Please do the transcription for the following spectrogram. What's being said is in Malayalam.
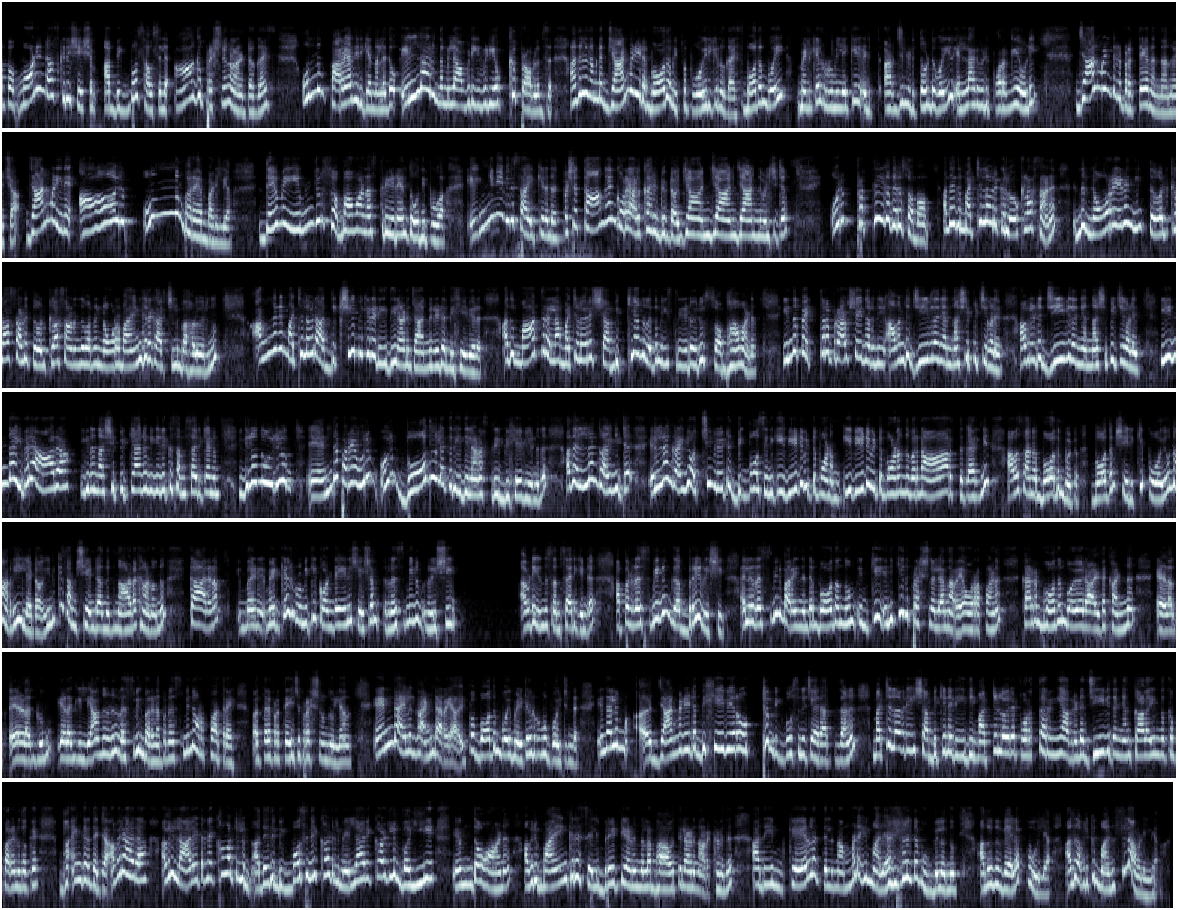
അപ്പോൾ മോർണിംഗ് ടാസ്കിന് ശേഷം ആ ബിഗ് ബോസ് ഹൗസിൽ ആകെ പ്രശ്നങ്ങളാണ് കേട്ടോ ഗൈസ് ഒന്നും പറയാതിരിക്കാൻ നല്ലത്. എല്ലാവരും തമ്മിൽ അവിടെ ഇവിടെയൊക്കെ പ്രോബ്ലംസ് അതിൽ നമ്മുടെ ജാൻമണിയുടെ ബോധം ഇപ്പൊ പോയിരിക്കുന്നു ഗൈസ് ബോധം പോയി മെഡിക്കൽ റൂമിലേക്ക് അർജുൻ എടുത്തോണ്ട് പോയി. എല്ലാവരും കൂടി പുറകെ ഓടി. ജാൻമണിയുടെ ഒരു പ്രത്യേകത എന്താന്ന് വെച്ചാൽ ജാൻമണിനെ ആരും ഒന്നും പറയാൻ പാടില്ല. ദൈവമേ എന്തൊരു സ്വഭാവമാണ് ആ സ്ത്രീയുടെ തോന്നിപ്പോവുക എങ്ങനെ ഇവർ സഹിക്കണത്? പക്ഷെ താങ്ങാൻ കുറെ ആൾക്കാരുണ്ട് കേട്ടോ ജാൻ ജാൻ ജാൻ എന്ന് വിളിച്ചിട്ട്. ഒരു പ്രത്യേകതര സ്വഭാവം. അതായത് മറ്റുള്ളവരൊക്കെ ലോ ക്ലാസ് ആണ്. ഇന്ന് നോറയുടെ നീ തേർഡ് ക്ലാസ് ആണ് തേർഡ് ക്ലാസ് ആണെന്ന് പറഞ്ഞ് നോറ ഭയങ്കര കരച്ചിലും ബഹളമായിരുന്നു അങ്ങനെ മറ്റുള്ളവരെ അധിക്ഷേപിക്കുന്ന രീതിയിലാണ് ജാൻമനിയുടെ ബിഹേവിയർ അത് മാത്രമല്ല മറ്റുള്ളവരെ ശപിക്കുക എന്നുള്ളതും ഈ സ്ത്രീയുടെ ഒരു സ്വഭാവമാണ്. ഇന്നിപ്പോ എത്ര പ്രാവശ്യമായി പറഞ്ഞു അവന്റെ ജീവിതം ഞാൻ നശിപ്പിച്ചു കളയും അവരുടെ ജീവിതം ഞാൻ നശിപ്പിച്ചു കളയും. എന്താ ഇവരെ ആരാ ഇങ്ങനെ നശിപ്പിക്കാനും ഇങ്ങനെയൊക്കെ സംസാരിക്കാനും? ഇതിലൊന്നും ഒരു എന്താ പറയാ ഒരു ഒരു ബോധമില്ലാത്ത രീതിയിലാണ് സ്ത്രീ ബിഹേവ് ചെയ്യുന്നത്. അതെല്ലാം കഴിഞ്ഞിട്ട് എല്ലാം കഴിഞ്ഞ് ഒച്ചി വിളിയിട്ട് ബിഗ് ബോസ് എനിക്ക് ഈ വീട് വിട്ടു പോകണം ഈ വീട് വിട്ടു പോകണം എന്ന് പറഞ്ഞ ആർത്ത് കരഞ്ഞ് അവസാനം ബോധം പെട്ടു. ബോധം ശരിക്കും പോയോ എന്ന് അറിയില്ല കേട്ടോ എനിക്ക് സംശയമുണ്ട് അതൊരു നാടകമാണോന്ന്. കാരണം മെഡിക്കൽ റൂമിലേക്ക് കൊണ്ടുപോയതിനു ശേഷം റസ്മിനും ഋഷി അവിടെ ഇരുന്ന് സംസാരിക്കുന്നുണ്ട്. അപ്പൊ റസ്മിനും ഗബ്രി ഋഷി അതിൽ റസ്മിൻ പറയുന്നുണ്ട് ബോധമൊന്നും എനിക്ക് എനിക്കിത് പ്രശ്നമില്ല എന്നറിയാം ഉറപ്പാണ്. കാരണം ബോധം പോയ ഒരാളുടെ കണ്ണ് ഇള ഇളകും ഇളകില്ല എന്നാണ് റസ്മിൻ പറയുന്നത്. അപ്പൊ റസ്മിൻ ഉറപ്പാത്രേ അത്ര പ്രത്യേകിച്ച് പ്രശ്നമൊന്നുമില്ല എന്തായാലും കണ്ടറിയാം ഇപ്പൊ ബോധം പോയി മെഡിക്കൽ റൂമിൽ പോയിട്ടുണ്ട്. എന്തായാലും ജാൻമണിയുടെ ബിഹേവിയർ ഒട്ടും ബിഗ് ബോസിന് ചേരാത്തതാണ്. മറ്റുള്ളവരെ ഈ ശപിക്കുന്ന രീതി മറ്റുള്ളവരെ പുറത്തിറങ്ങി അവരുടെ ജീവിതം ഞാൻ കളയും എന്നൊക്കെ പറയുന്നതൊക്കെ ഭയങ്കര തെറ്റാണ് അവരാരാ? അവർ ലാലേട്ടനെക്കാട്ടിലും അതായത് ബിഗ് ബോസിനെക്കാട്ടിലും എല്ലാരെക്കാട്ടിലും വലിയ എന്തോ ആണ്. അവർ ഭയങ്കര സെലിബ്രിറ്റി ആണ് എന്നുള്ള ഭാവത്തിലാണ് നടക്കുന്നത് അത് ഈ കേരളത്തിൽ നമ്മുടെ ഈ മലയാളികളുടെ മുമ്പിലൊന്നും അതൊന്നും വിലപ്പോവില്ല. അത് അവർക്ക് മനസ്സിലാവണില്ല.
